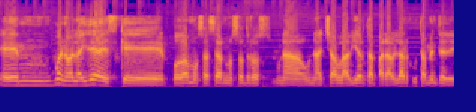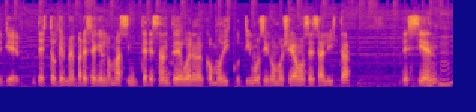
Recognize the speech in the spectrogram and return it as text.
Eh, bueno, la idea es que podamos hacer nosotros una, una, charla abierta para hablar justamente de que de esto que me parece que es lo más interesante, de, bueno, de cómo discutimos y cómo llegamos a esa lista de 100. Uh -huh.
